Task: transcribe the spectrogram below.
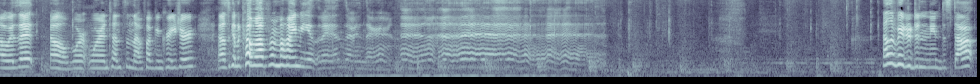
Oh, is it? Oh, we're, intense than that fucking creature? That's gonna come up from behind me. Elevator didn't need to stop.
